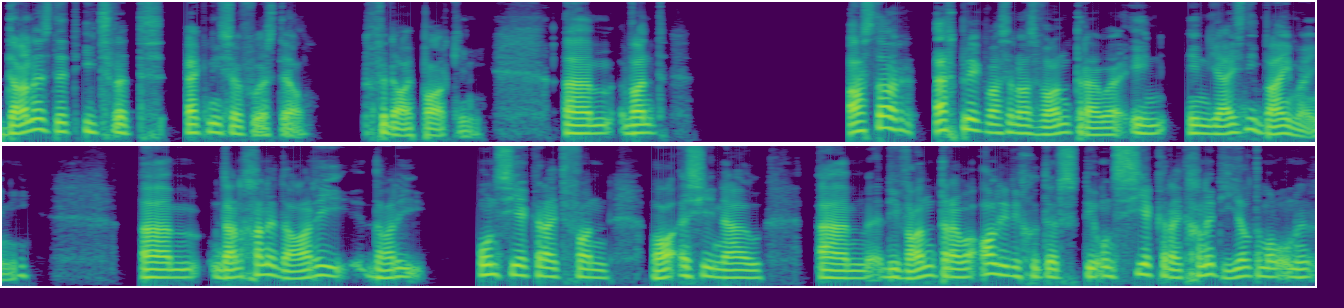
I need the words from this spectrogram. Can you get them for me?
Dan is dit iets wat ek nie sou voorstel vir daai paartjie nie. Ehm um, want as daar egbreek was en as wantroue en en jy's nie by my nie. Ehm um, dan gaan dit daardie daardie onsekerheid van waar is jy nou? Ehm um, die wantroue, al hierdie goeters, die onsekerheid gaan net heeltemal onder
